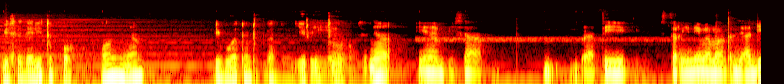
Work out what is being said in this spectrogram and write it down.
bisa jadi itu pohon yang dibuat untuk gantung diri. Itu itu maksudnya ya bisa. Berarti misteri ini memang terjadi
